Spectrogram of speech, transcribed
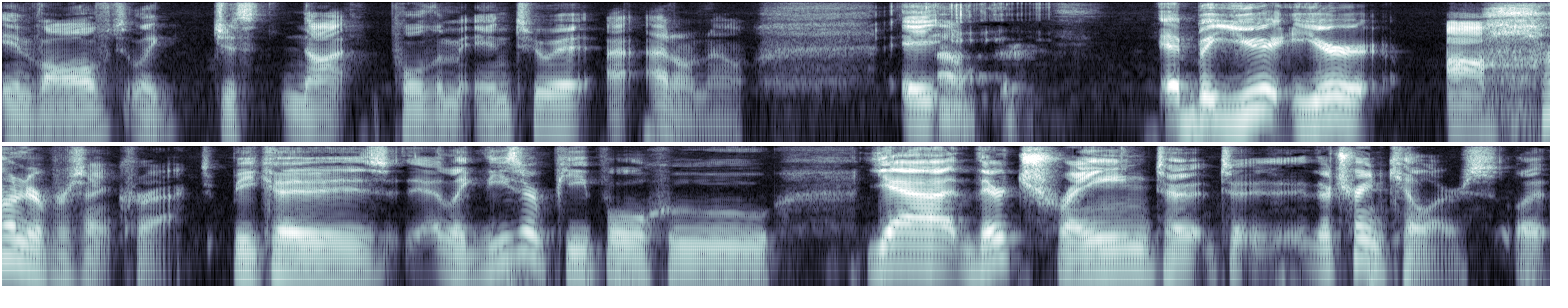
involved, like just not pull them into it. I, I don't know. It, it, eh, but you're you're a hundred percent correct because like these are people who yeah, they're trained to, to they're trained killers. Let,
